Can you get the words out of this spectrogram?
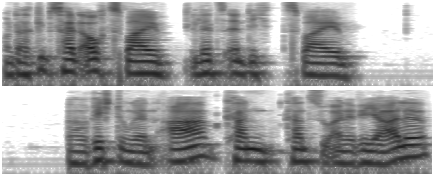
Und da gibt es halt auch zwei, letztendlich zwei äh, Richtungen. A, kann, kannst du eine reale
